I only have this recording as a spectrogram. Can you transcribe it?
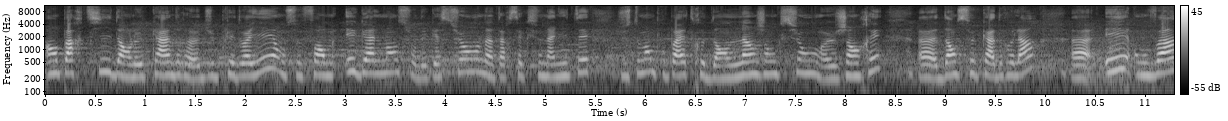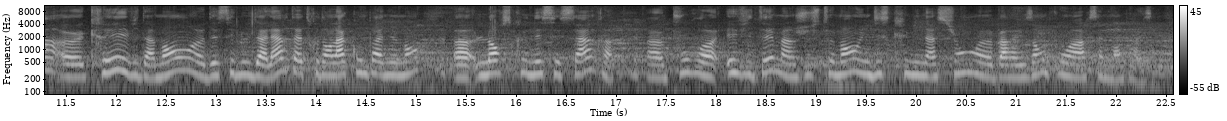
en partie dans le cadre du plaidoyer. Également sur des questions d'intersectionnalité, justement pour pas être dans l'injonction euh, genrée dans ce cadre-là. et on va créer évidemment des cellules d'alerte, être dans l'accompagnement lorsque nécessaire pour éviter ben, justement une discrimination par exemple ou un harcèlement par exemple.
